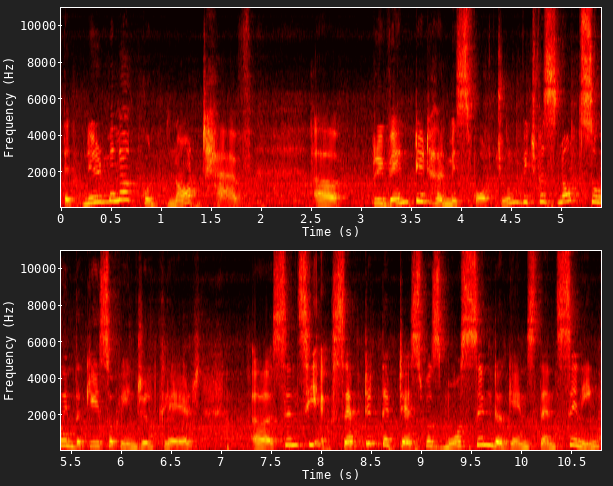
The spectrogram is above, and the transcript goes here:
that Nirmala could not have uh, prevented her misfortune, which was not so in the case of Angel Clare, uh, since he accepted that Tess was more sinned against than sinning,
